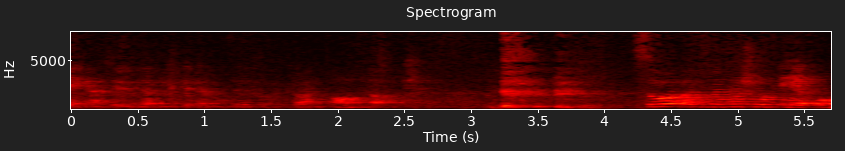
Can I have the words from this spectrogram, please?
egentlig underbygge det, men det får vi ta en annen dag. Så argumentasjon er å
